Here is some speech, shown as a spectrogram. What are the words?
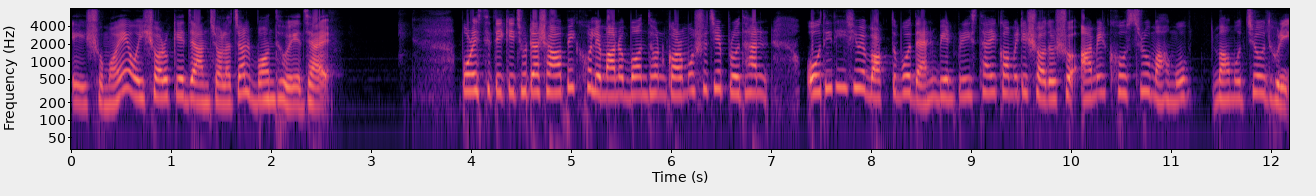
এই সময়ে ওই সড়কে যান চলাচল বন্ধ হয়ে যায়। পরিস্থিতি কিছুটা স্বাভাবিক হলে মানববন্ধন কর্মসূচির প্রধান অতিথি হিসেবে বক্তব্য দেন বিএনপির স্থায়ী কমিটির সদস্য আমির খসরু মাহমুদ মাহমুদ চৌধুরী।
